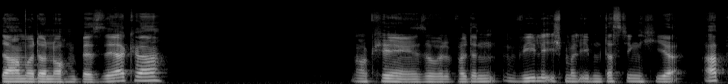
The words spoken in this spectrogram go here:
Da haben wir dann noch einen Berserker. Okay, so, weil dann wähle ich mal eben das Ding hier ab.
